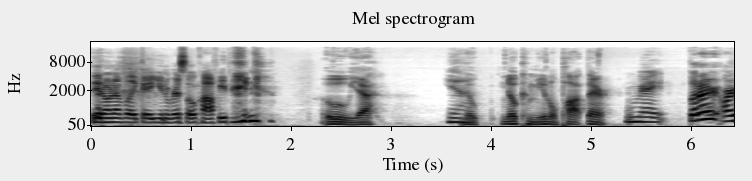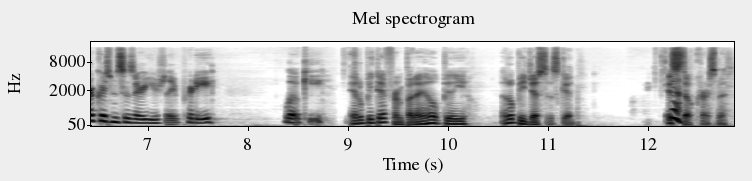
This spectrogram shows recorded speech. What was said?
They don't have like a universal coffee thing. oh yeah. yeah. No no communal pot there. Right. But our, our Christmases are usually pretty low key. It'll be different, but it'll be it'll be just as good. It's Yeah. still Christmas.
